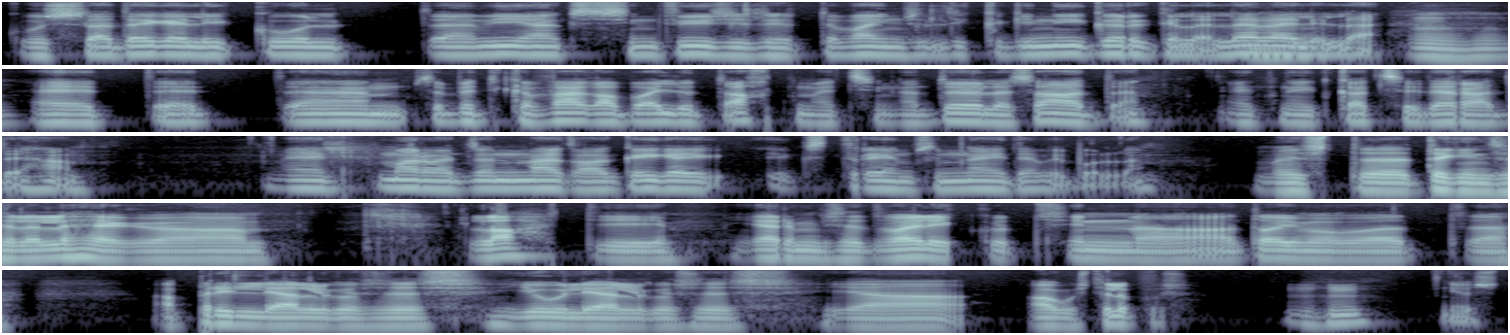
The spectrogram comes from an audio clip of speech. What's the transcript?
kus sa tegelikult viiakse sind füüsiliselt ja vaimselt ikkagi nii kõrgele mhm. levelile mm, -hmm. et, et ähm, sa pead ikka väga palju tahtma, et sinna tööle saada, et neid katseid ära teha. et ma arvan, et see on väga kõige ekstreemsem näide võib-olla. ma just tegin selle lehega lahti järgmised valikud, sinna toimuvad äh, aprilli alguses, juuli alguses ja augusti lõpus mm. -hmm, just,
